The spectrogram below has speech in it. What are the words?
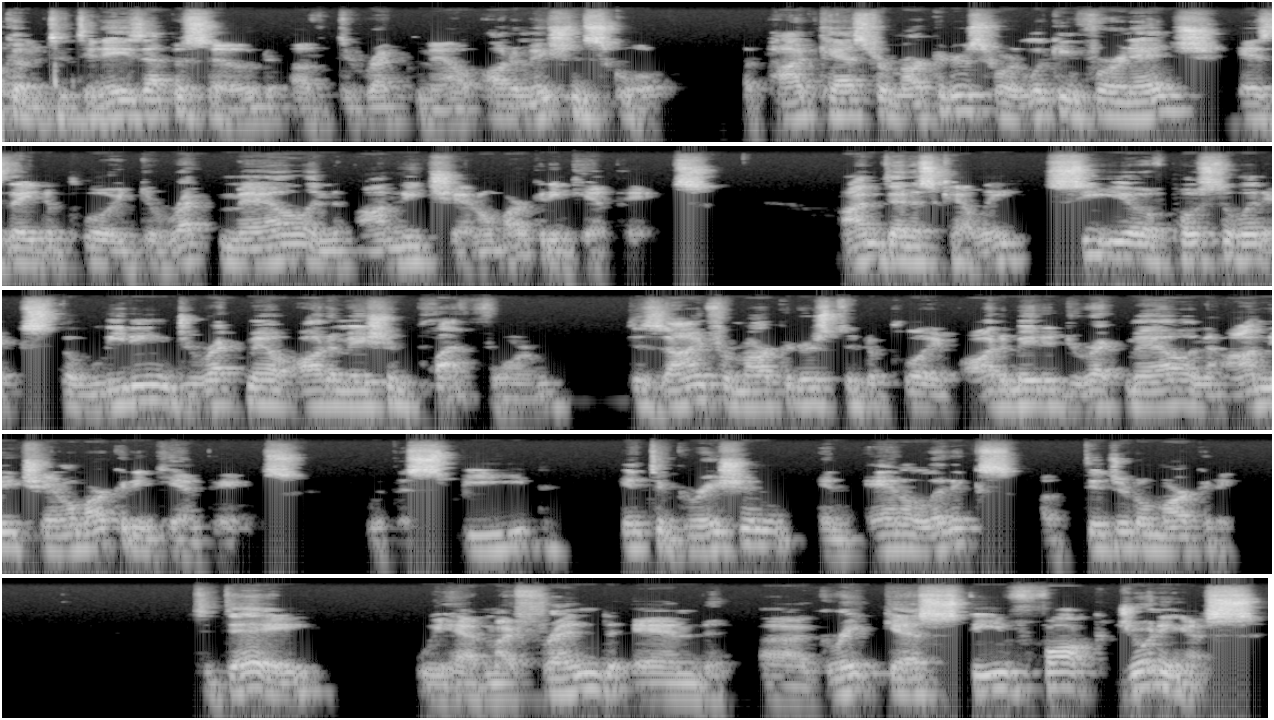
Welcome to today's episode of Direct Mail Automation School, a podcast for marketers who are looking for an edge as they deploy direct mail and omni-channel marketing campaigns. I'm Dennis Kelly, CEO of Postalytics, the leading direct mail automation platform designed for marketers to deploy automated direct mail and omni-channel marketing campaigns with the speed, integration, and analytics of digital marketing. Today, we have my friend and uh, great guest, Steve Falk, joining us.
